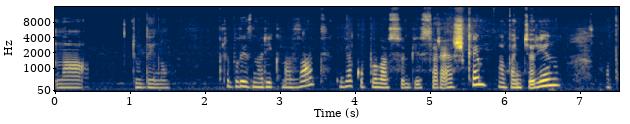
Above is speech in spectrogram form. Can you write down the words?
на, людину. Приблизно рік назад я купила собі сережки авантюрин, оп-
